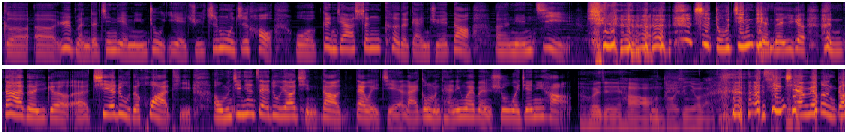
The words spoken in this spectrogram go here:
个呃日本的经典名著《野菊之墓》之后。我更加深刻的感觉到，呃，年纪是是读经典的一个很大的一个呃切入的话题啊、呃。我们今天再度邀请到戴伟杰来跟我们谈另外一本书。伟杰你好，慧姐你好，很高兴又来。听起来没有很高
